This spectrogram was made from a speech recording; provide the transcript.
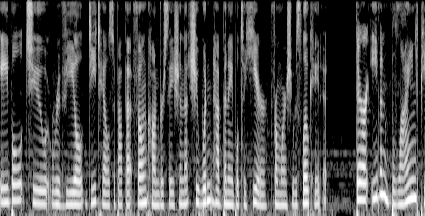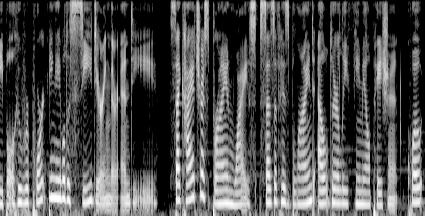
able to reveal details about that phone conversation that she wouldn't have been able to hear from where she was located. There are even blind people who report being able to see during their NDE. Psychiatrist Brian Weiss says of his blind elderly female patient, quote,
